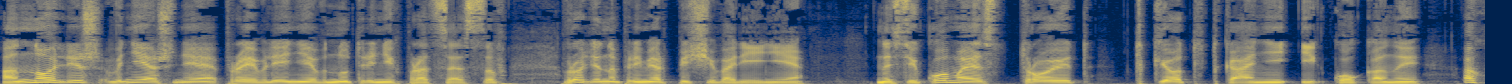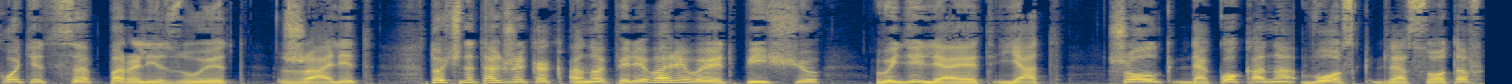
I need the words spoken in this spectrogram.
Оно лишь внешнее проявление внутренних процессов, вроде, например, пищеварения – Насекомое строит, ткет ткани и коконы, охотится, парализует, жалит, точно так же, как оно переваривает пищу, выделяет яд, шелк для кокона, воск для сотов,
